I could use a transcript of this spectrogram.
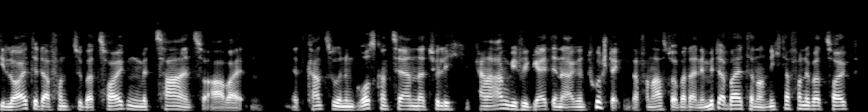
die Leute davon zu überzeugen, mit Zahlen zu arbeiten. Jetzt kannst du in einem Großkonzern natürlich, keine Ahnung, wie viel Geld in der Agentur stecken. Davon hast du aber deine Mitarbeiter noch nicht davon überzeugt,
